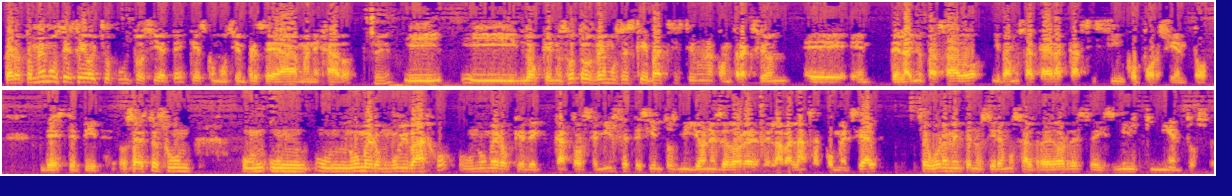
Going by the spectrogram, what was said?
Pero tomemos ese 8.7, que es como siempre se ha manejado, y, y, lo que nosotros vemos es que va a existir una contracción del año pasado y vamos a caer a casi 5% de este PIB. O sea, esto es un un, un, número muy bajo, un número que de 14.700 millones de dólares de la balanza comercial, seguramente nos iremos alrededor de 6.500.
